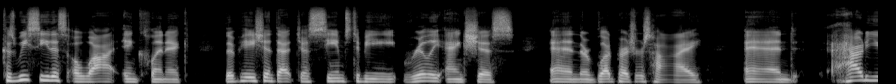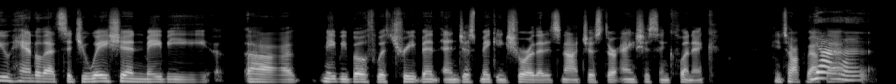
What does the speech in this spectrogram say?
because we see this a lot in clinic, the patient that just seems to be really anxious and their blood pressure is high, and how do you handle that situation? Maybe uh, maybe both with treatment and just making sure that it's not just they're anxious in clinic. Can you talk about yeah. that?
